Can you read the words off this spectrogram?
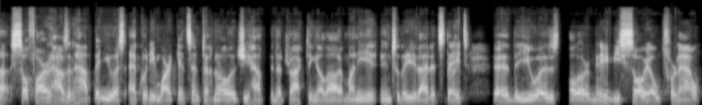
Uh, so far, it hasn't happened. U.S. equity markets and technology have been attracting a lot of money into the United States. Uh, the U.S. dollar may be soiled for now,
